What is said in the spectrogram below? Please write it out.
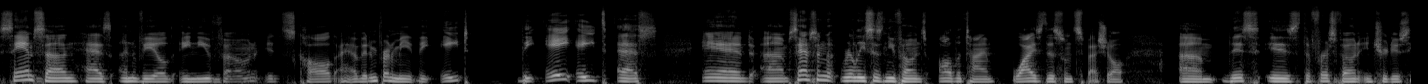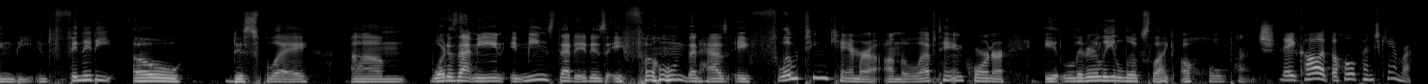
Samsung has unveiled a new phone. It's called, I have it in front of me, the eight, the A8s and um, Samsung releases new phones all the time. Why is this one special? Um, this is the first phone introducing the Infinity O display. Um, what does that mean? It means that it is a phone that has a floating camera on the left hand corner. It literally looks like a hole punch. They call it the hole punch camera.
